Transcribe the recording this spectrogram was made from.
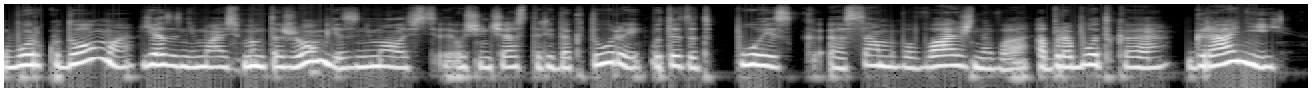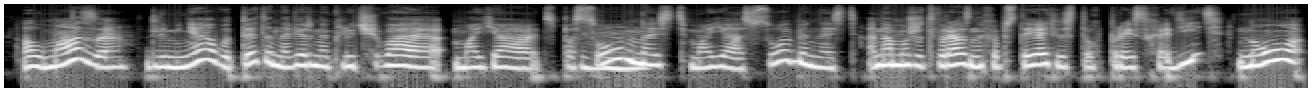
уборку дома. Я занимаюсь монтажом, я занималась очень часто редактурой. Вот этот поиск э, самого важного, обработка граней алмаза, для меня вот это, наверное, ключевая моя способность, mm-hmm. моя особенность. Она может в разных обстоятельствах происходить, но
